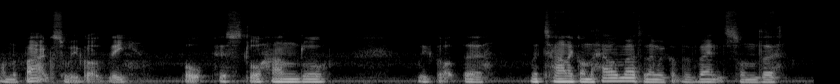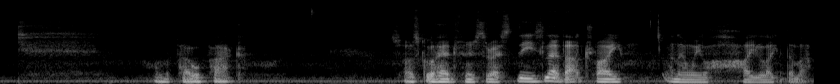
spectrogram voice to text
on the back. So we've got the bolt pistol handle, we've got the metallic on the helmet, and then we've got the vents on the on the power pack. So let's go ahead and finish the rest of these, let that dry, and then we'll highlight them up.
